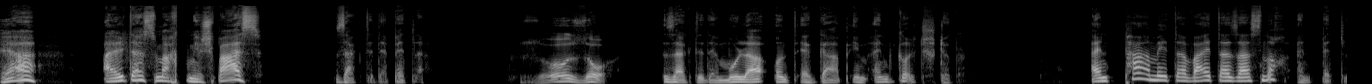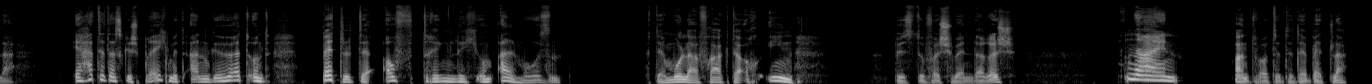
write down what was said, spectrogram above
Ja, all das macht mir Spaß, sagte der Bettler. So, so, sagte der Muller, und er gab ihm ein Goldstück. Ein paar Meter weiter saß noch ein Bettler. Er hatte das Gespräch mit angehört und bettelte aufdringlich um Almosen. Der Muller fragte auch ihn: Bist du verschwenderisch? Nein, antwortete der Bettler.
